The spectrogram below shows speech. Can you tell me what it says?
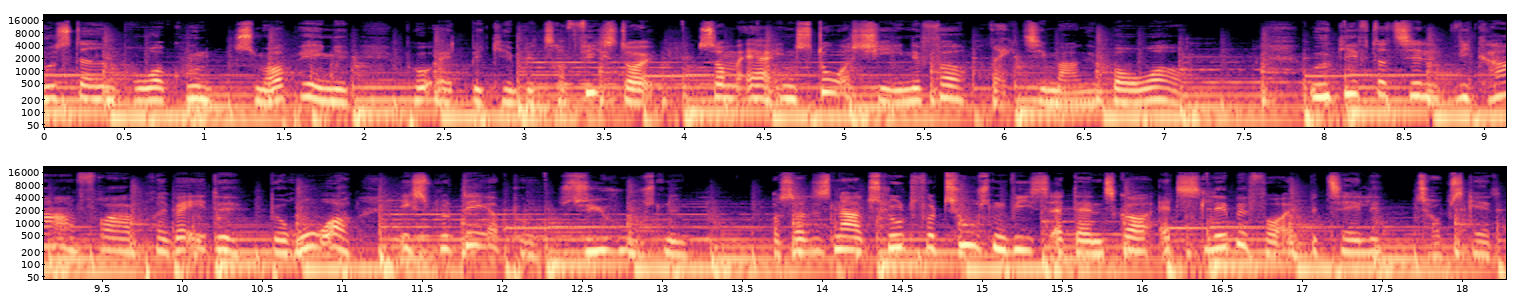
hovedstaden bruger kun småpenge på at bekæmpe trafikstøj, som er en stor gene for rigtig mange borgere. Udgifter til vikarer fra private bureauer eksploderer på sygehusene. Og så er det snart slut for tusindvis af danskere at slippe for at betale topskat.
